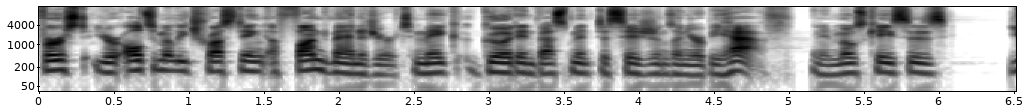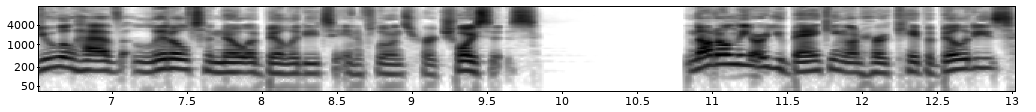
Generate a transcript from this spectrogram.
First, you're ultimately trusting a fund manager to make good investment decisions on your behalf, and in most cases, you will have little to no ability to influence her choices. Not only are you banking on her capabilities,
